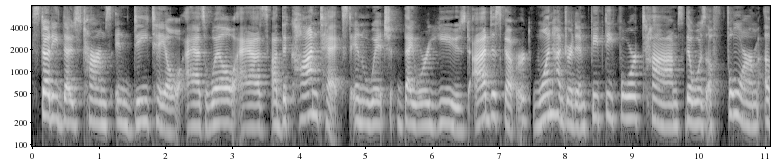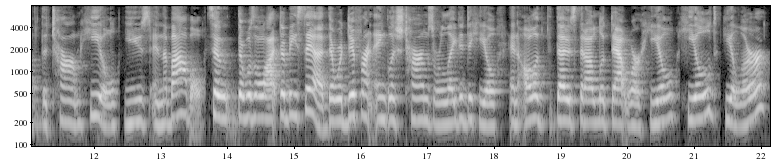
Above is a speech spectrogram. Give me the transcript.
studied those terms in detail as well as uh, the context in which they were used. I discovered 154 times there was a form of the term heal used in the Bible. So there was a lot to be said. There were different English terms related to heal, and all of those that I looked at were heal, healed, healer,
